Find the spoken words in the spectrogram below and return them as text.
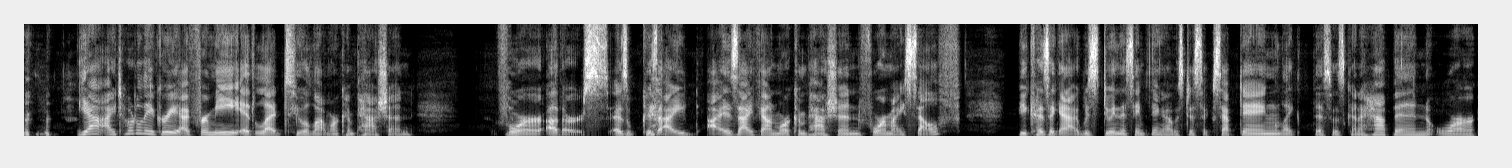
yeah, I totally agree. I, for me, it led to a lot more compassion for others as because I as I found more compassion for myself because again, I was doing the same thing. I was just accepting like this is going to happen or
